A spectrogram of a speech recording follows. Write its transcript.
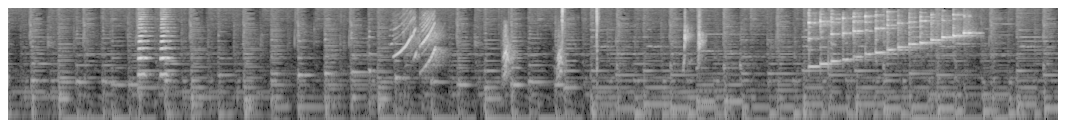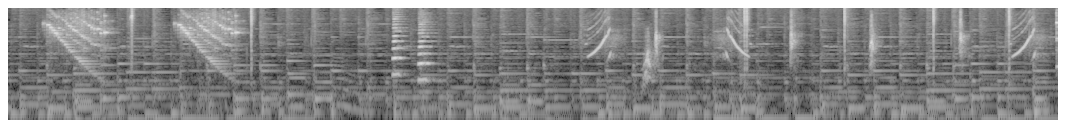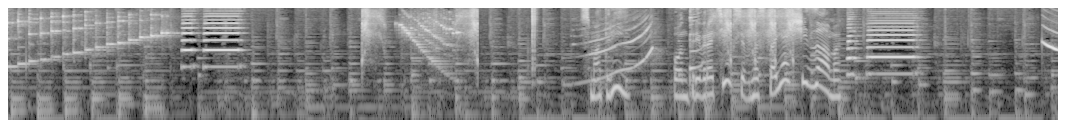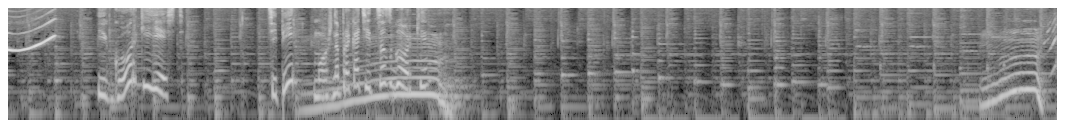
Смотри, он превратился в настоящий замок. И горки есть. Теперь можно прокатиться с горки. А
